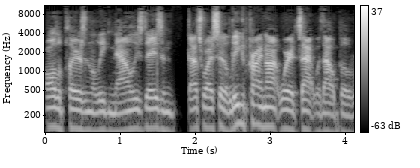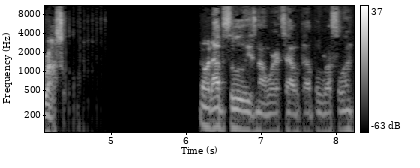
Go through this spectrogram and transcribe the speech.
all the players in the league now these days, and that's why I said the league is probably not where it's at without Bill Russell. No, it absolutely is not where it's at without Bill Russell. And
